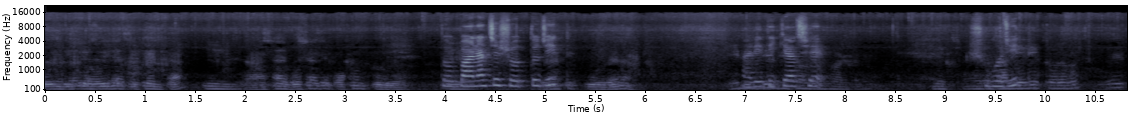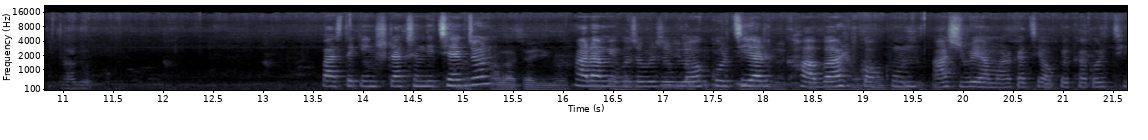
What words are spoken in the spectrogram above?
ওই দিকে ওই যে চিকেনটা রাস্তায় বসে আছে কখন তুলবে? তো বানাচ্ছে সত্যজিৎ। তুলবে না। আর এদিকে আছে শুভজিৎ। পাশ থেকে ইনস্ট্রাকশন দিচ্ছে একজন। আর আমি বসে বসে ব্লগ করছি আর খাবার কখন আসবে আমার কাছে অপেক্ষা করছি।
